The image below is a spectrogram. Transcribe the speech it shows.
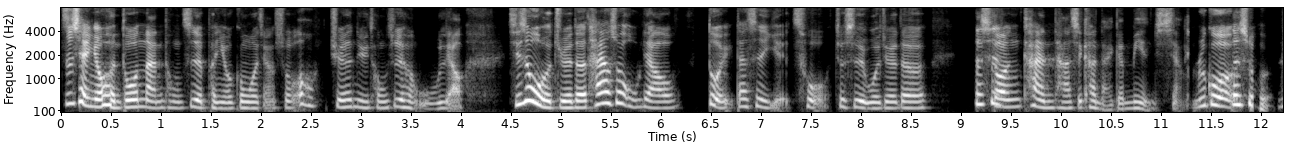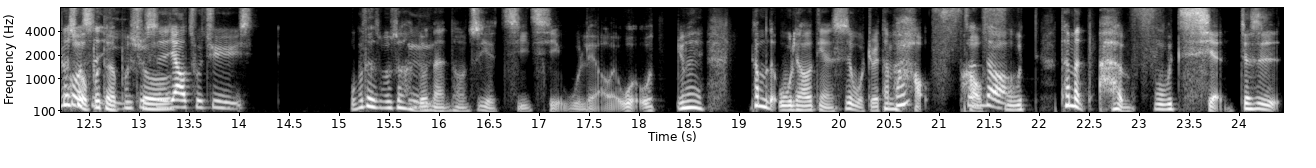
之前有很多男同志的朋友跟我讲说，哦，觉得女同志很无聊。其实我觉得他要说无聊，对，但是也错，就是我觉得。但是端看他是看哪一个面相。如果但是我但是我不得不说，是要出去，我不得不说，很多男同志也极其无聊。哎、嗯，我我因为他们的无聊点是，我觉得他们好、啊、好肤，他们很肤浅，就是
